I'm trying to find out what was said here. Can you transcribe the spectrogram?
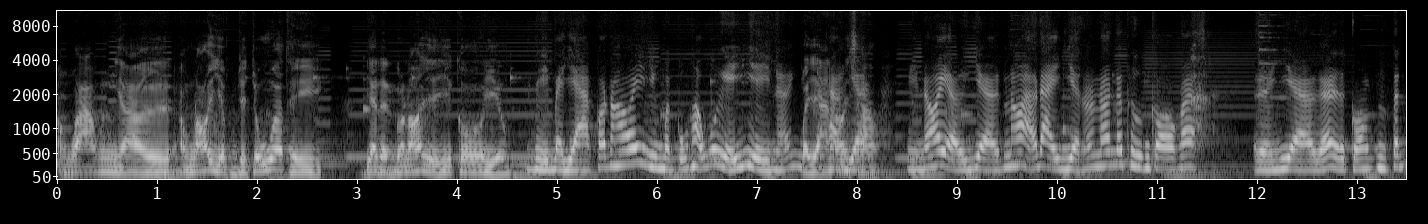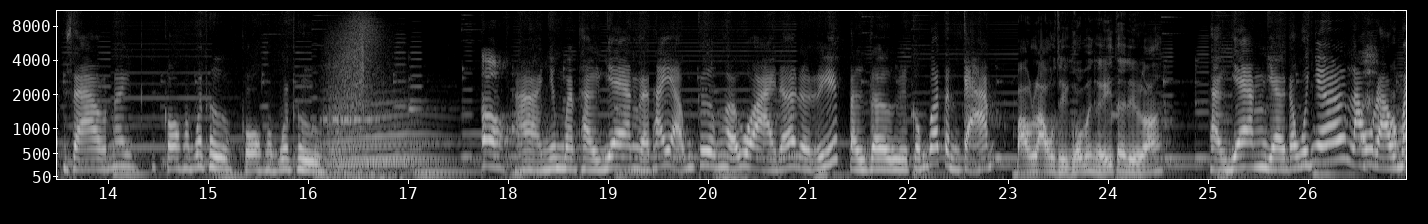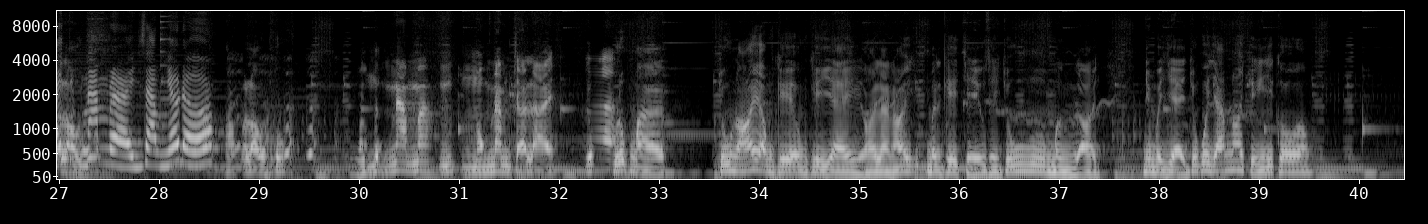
ông qua ông nhờ ông nói giùm cho chú á thì gia đình có nói gì với cô gì không? Thì bà già có nói nhưng mà cũng không có nghĩ gì nữa. Bà già nói giờ- sao? thì nói ở giờ nó ở đây giờ nó nói nó thương con á. Rồi giờ con tính sao? Nói con không có thương con không có thương ờ. À nhưng mà thời gian là thấy ổng cứ ổng ở ngoài đó rồi riết từ từ thì cũng có tình cảm. Bao lâu thì cô mới nghĩ tới điều đó? Thời gian giờ đâu có nhớ lâu rồi Không mấy có chục năm rồi sao nhớ được? Không bao lâu chú một năm á một năm trở lại. Lúc lúc mà chú nói ông kia ông kia về gọi là nói bên kia chịu thì chú mừng rồi. Nhưng mà về chú có dám nói chuyện với cô không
